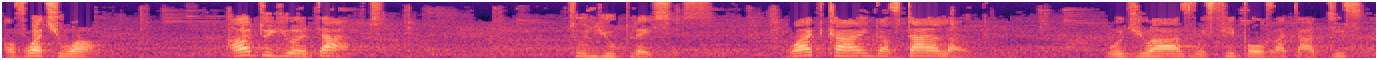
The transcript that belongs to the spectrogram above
of what you are. How do you adapt to new places? What kind of dialogue would you have with people that are different?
